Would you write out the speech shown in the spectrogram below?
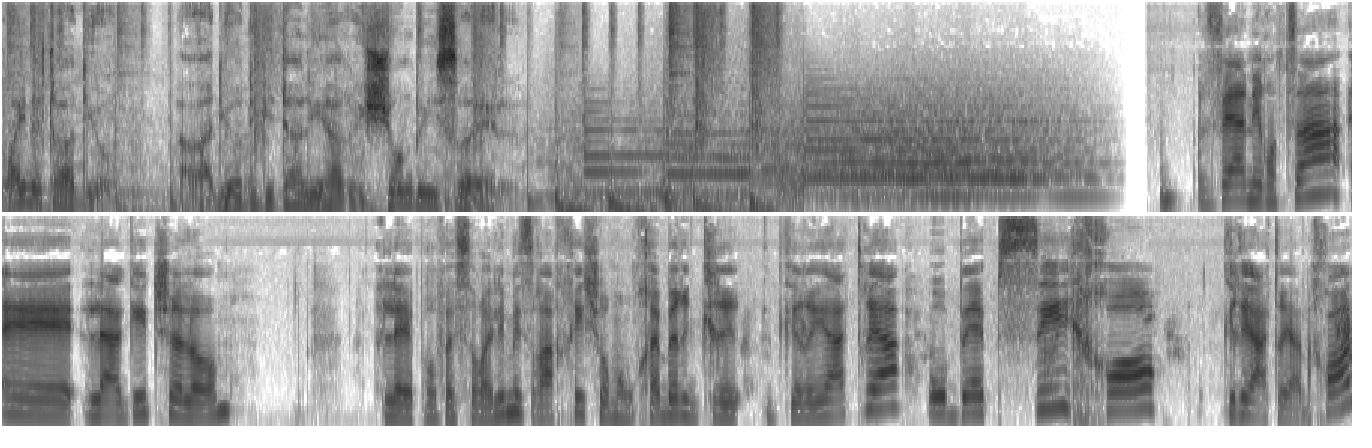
ויינט רדיו, הרדיו דיגיטלי הראשון בישראל. ואני רוצה אה, להגיד שלום לפרופסור אלי מזרחי שהוא מומחה בגריאטריה ובפסיכוגריאטריה, נכון?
